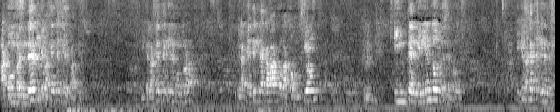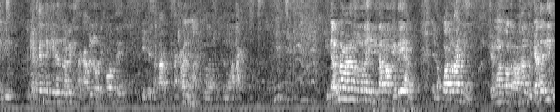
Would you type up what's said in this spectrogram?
a comprender que la gente quiere participar y que la gente quiere controlar y la gente quiere acabar con la corrupción interviniendo donde se produce y que la gente quiere decidir y que la gente quiere de una vez que se acaben los recortes y que se acaben, los, ataques. Y de alguna manera nosotros les invitamos a que vean en los cuatro años que hemos estado trabajando y que ha tenido,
